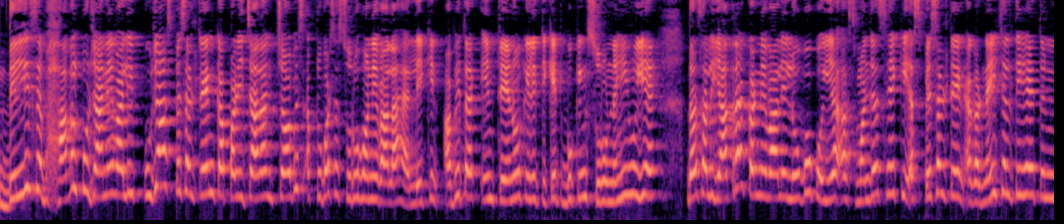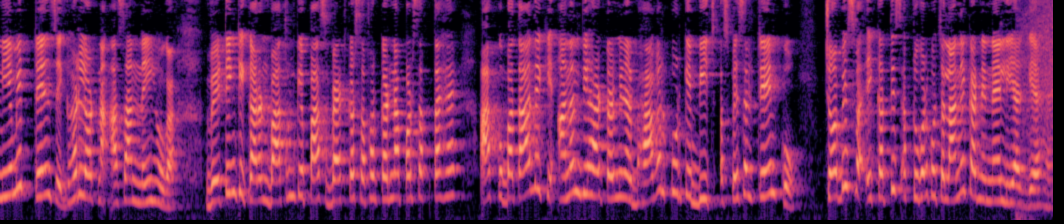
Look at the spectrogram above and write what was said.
दिल्ली से भागलपुर जाने वाली पूजा स्पेशल ट्रेन का परिचालन 24 अक्टूबर से शुरू होने वाला है, लेकिन अभी तक इन ट्रेनों के लिए टिकट बुकिंग शुरू नहीं हुई है। दरअसल यात्रा करने वाले लोगों को यह असमंजस है कि स्पेशल ट्रेन अगर नहीं चलती है तो नियमित ट्रेन से घर लौटना आसान नहीं होगा। वेटिंग के कारण बाथरूम के पास बैठकर सफ़र करना पड़ सकता है। आपको बता दें कि आनंद विहार टर्मिनल भागलपुर के बीच स्पेशल ट्रेन को 24 व 31 अक्टूबर को चलाने का निर्णय लिया गया है।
